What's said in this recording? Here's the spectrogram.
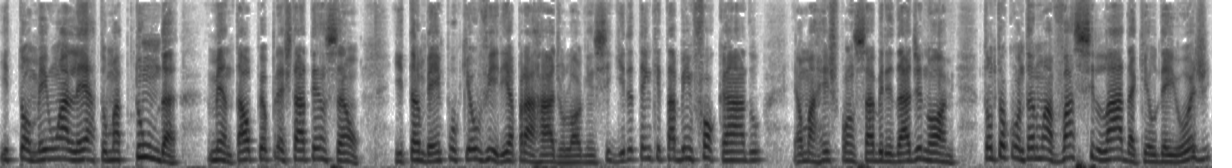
e tomei um alerta, uma tunda mental para eu prestar atenção. E também porque eu viria para a rádio logo em seguida, tem que estar tá bem focado, é uma responsabilidade enorme. Então estou contando uma vacilada que eu dei hoje,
